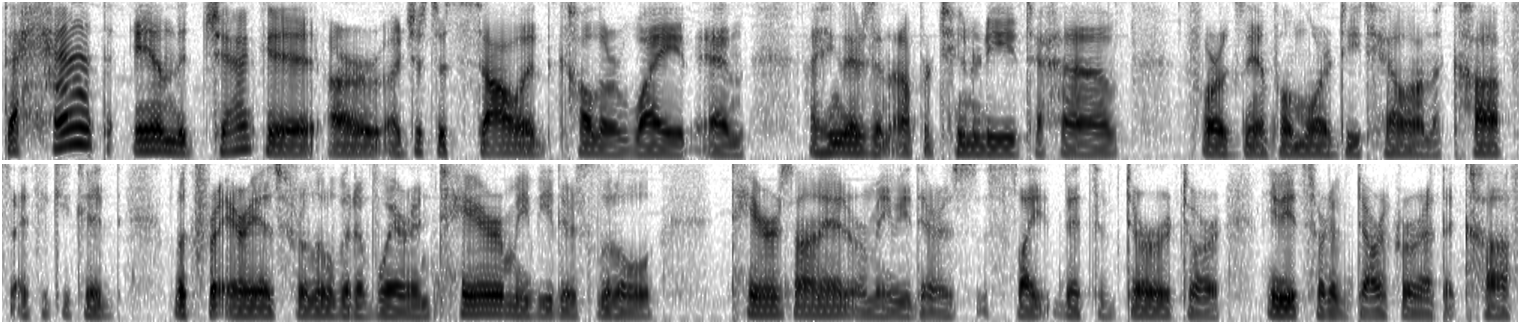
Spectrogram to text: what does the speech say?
the hat and the jacket are, are, just a solid color white, and I think there's an opportunity to have, for example, more detail on the cuffs. I think you could look for areas for a little bit of wear and tear. Maybe there's little tears on it, or maybe there's slight bits of dirt, or maybe it's sort of darker at the cuff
